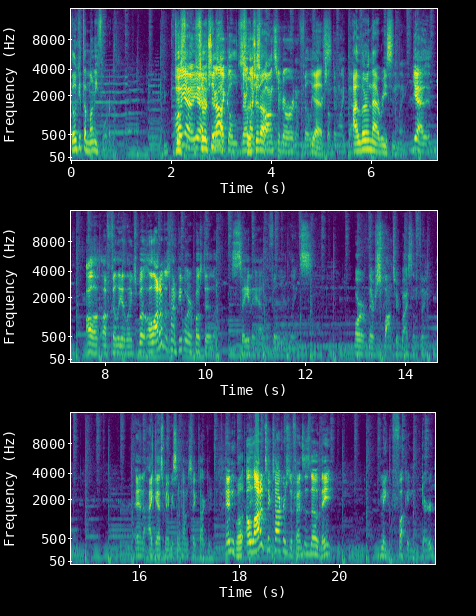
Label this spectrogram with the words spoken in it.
They'll get the money for it. oh yeah, yeah. Search they're it up. Like a, they're Search like it up. sponsored or an affiliate Yes. or something like that. I learned that recently. yeah, all affiliate links. But a lot of the time, people are supposed to like say they have affiliate links, or they're sponsored by something. And I guess maybe sometimes TikTok. And Well, a lot of TikTokers' defenses though, they make fucking dirt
